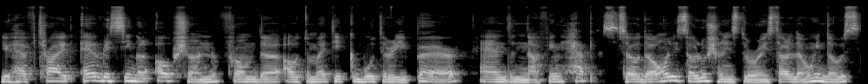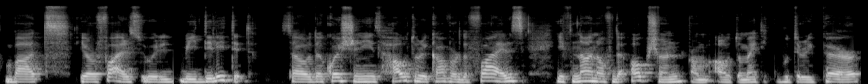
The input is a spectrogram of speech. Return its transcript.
you have tried every single option from the automatic boot repair and nothing happens. So the only solution is to reinstall the Windows, but your files will be deleted. So the question is how to recover the files if none of the option from automatic boot repair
